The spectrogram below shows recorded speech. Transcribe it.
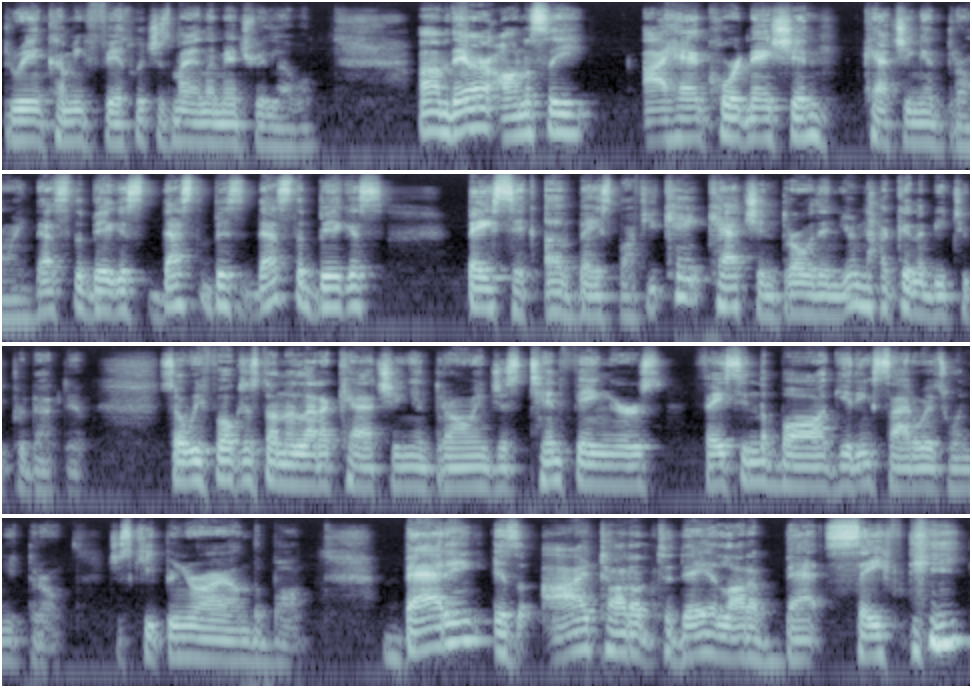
through incoming fifth, which is my elementary level. Um, they are honestly eye hand coordination, catching and throwing. That's the biggest. That's the bis- That's the biggest basic of baseball. If you can't catch and throw, then you're not going to be too productive. So we focused on a lot of catching and throwing, just ten fingers facing the ball, getting sideways when you throw. Just keeping your eye on the ball. Batting is I taught them today a lot of bat safety.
